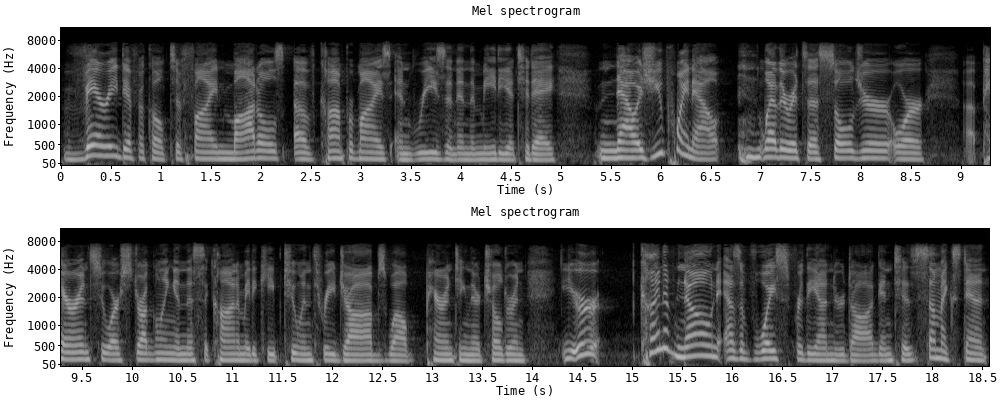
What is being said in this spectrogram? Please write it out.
very difficult to find models of compromise and reason in the media today. Now, as you point out, whether it's a soldier or uh, parents who are struggling in this economy to keep two and three jobs while parenting their children, you're kind of known as a voice for the underdog, and to some extent,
